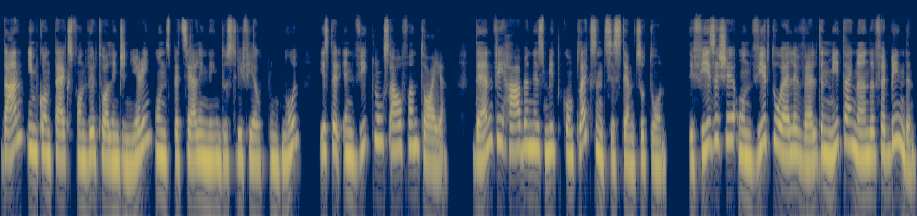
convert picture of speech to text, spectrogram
Dann im Kontext von Virtual Engineering und speziell in der Industrie 4.0 ist der Entwicklungsaufwand teuer denn wir haben es mit komplexen Systemen zu tun, die physische und virtuelle Welten miteinander verbinden.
